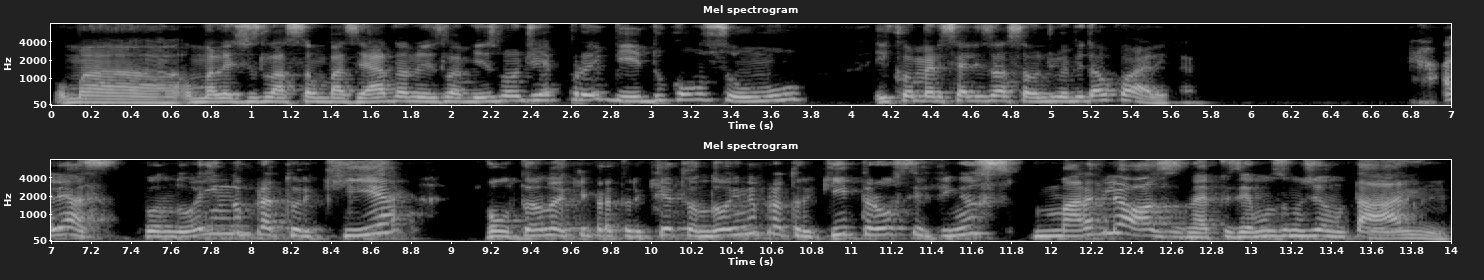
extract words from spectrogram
uma, uma legislação baseada no islamismo onde é proibido o consumo e comercialização de bebida alcoólica. Aliás, tu andou indo para a Turquia, voltando aqui para a Turquia, tu andou indo para a Turquia e trouxe vinhos maravilhosos, né? Fizemos um jantar. Sim.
